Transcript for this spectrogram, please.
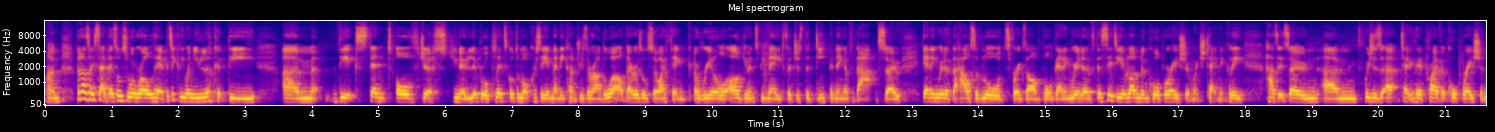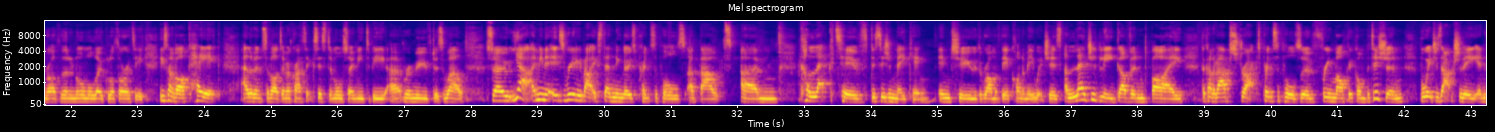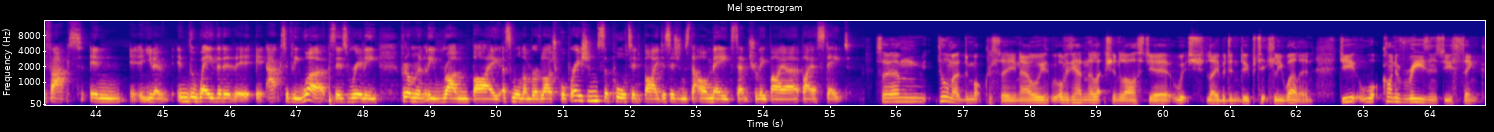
Um, but as I said, there's also a role here, particularly when you look at the um, the extent of just you know liberal political democracy in many countries around the world. There is also, I think, a real argument to be made for just the deepening of that. So, getting rid of the House of Lords, for example, getting rid of the City of London Corporation, which technically has its own, um, which is a, technically a private corporation rather than a normal local authority. These kind of archaic elements of our democratic system also need to be uh, removed as well. So, yeah, I mean, it's really about extending those principles about um, collective decision making into the realm of the economy, which is allegedly governed by the kind of abstract principles of free market competition, but which is actually, in fact, in you know, in the way that it, it actively works, is really predominantly run by a small number of large corporations, supported by decisions that are made centrally by a by a state. So, um, talking about democracy, now we obviously had an election last year, which Labour didn't do particularly well in. Do you, what kind of reasons do you think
